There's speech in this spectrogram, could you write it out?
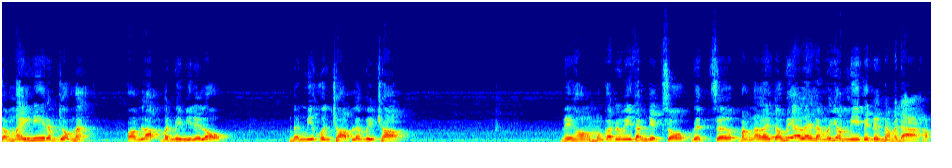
สมัยนี้ท่านผู้ชมอะความลับมันไม่มีในโลก มันมีคนชอบและไม่ชอบ ในห้องมันก็จะมีทั้งเด็กโซบเด็กเสิร์ฟบ้างอะไรต่อไม่อะไรแหละมันย่อมมีเป็นเรื่องธรรมดาครับ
